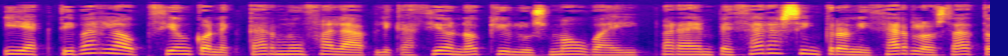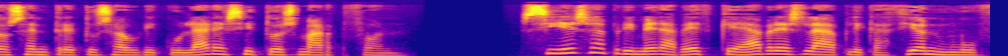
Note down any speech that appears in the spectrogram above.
y activar la opción Conectar Move a la aplicación Oculus Mobile para empezar a sincronizar los datos entre tus auriculares y tu smartphone. Si es la primera vez que abres la aplicación Move,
